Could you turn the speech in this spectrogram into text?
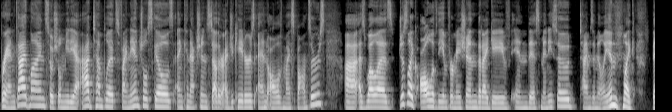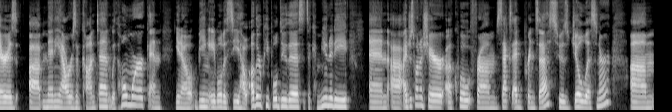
brand guidelines, social media ad templates, financial skills, and connections to other educators and all of my sponsors, uh, as well as just like all of the information that I gave in this minisode times a million. like there is uh, many hours of content with homework and you know being able to see how other people do this. It's a community. And uh, I just want to share a quote from Sex Ed Princess, who's Jill Listener um,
